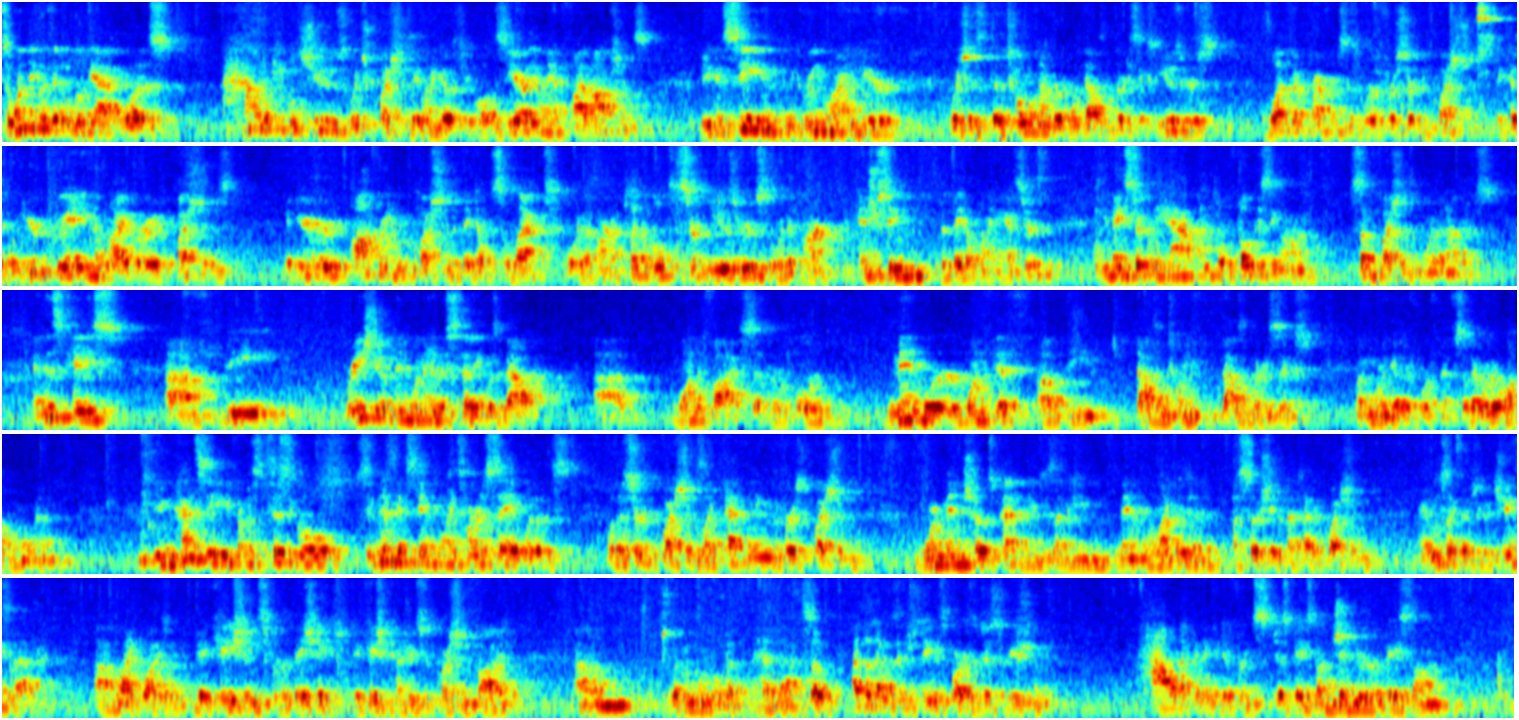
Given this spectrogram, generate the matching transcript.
So one thing I was able to look at was how do people choose which questions they want to go to? Well, in Sierra, they only had five options. But you can see in the green line here, which is the total number of 1,036 users, what their preferences were for certain questions. Because when you're creating a library of questions, if you're offering them questions that they don't select or that aren't applicable to certain users or that aren't interesting, that they don't want to answer, you may certainly have people focusing on some questions more than others. In this case, um, the ratio of men and women in this study was about uh, one to five, so, or, or men were one-fifth of the 1,020 1,036, women were the other four-fifths. So there were a lot more women you can kind of see from a statistical significance standpoint, it's hard to say whether this, whether certain questions like pet name, the first question, more men chose pet names. Does that mean men were likely to associate with that type of question? It looks like there's a good chance of that. Um, likewise, vacations for vacation, vacation countries for question five, um, women were a little bit ahead of that. So I thought that was interesting as far as the distribution of how that can make a difference just based on gender or based on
